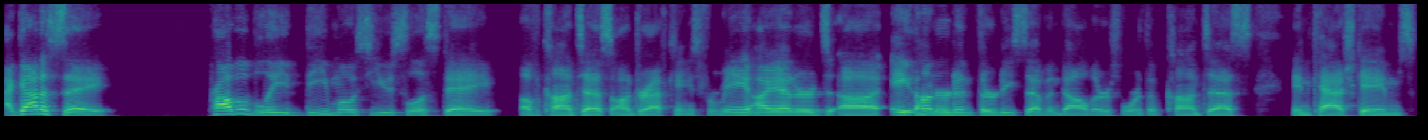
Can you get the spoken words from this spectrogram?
I gotta say, probably the most useless day of contests on DraftKings for me. I entered uh, $837 worth of contests in cash games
